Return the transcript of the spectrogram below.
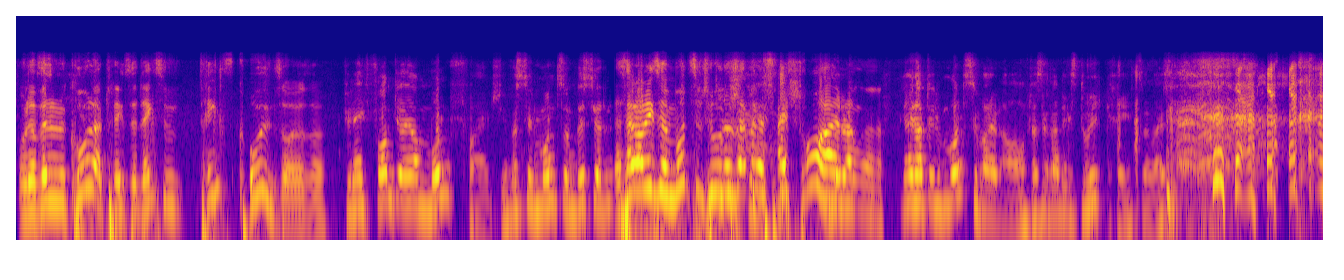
Oder wenn du eine Cola trinkst, dann denkst du, du trinkst Kohlensäure. Vielleicht formt ihr euren Mund falsch. Ihr müsst den Mund so ein bisschen. Das hat auch nichts mit dem Mund zu tun, das ist einfach eine scheiß Strohhalm, Junge. Vielleicht habt ihr den Mund zu weit auf, dass ihr da nichts durchkriegt. So, weißt du?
